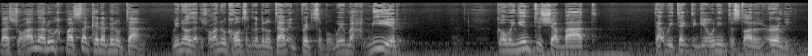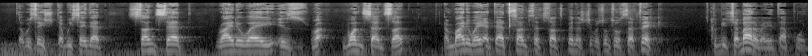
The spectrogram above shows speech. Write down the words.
We know that Shulchan Aruch holds in principle. We're mahmir going into Shabbat that we take the Geonim to start it early. That we say that we say that sunset right away is one sunset, and right away at that sunset starts Ben Hashem so Safik. It could be Shabbat already at that point.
